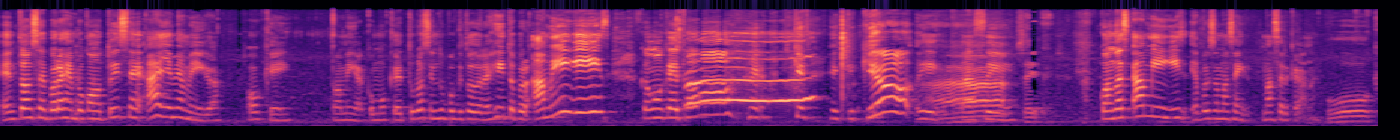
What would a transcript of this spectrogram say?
Entonces, por ejemplo, cuando tú dices, ay, es mi amiga, ok, tu amiga, como que tú lo sientes un poquito de lejito, pero amiguis, como que todo, que, que, y Ah, así. sí. Cuando es amiguis, es persona más, más cercana. Ok.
